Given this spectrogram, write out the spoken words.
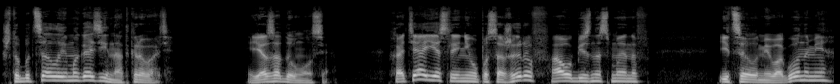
чтобы целые магазины открывать. Я задумался. Хотя, если не у пассажиров, а у бизнесменов, и целыми вагонами,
